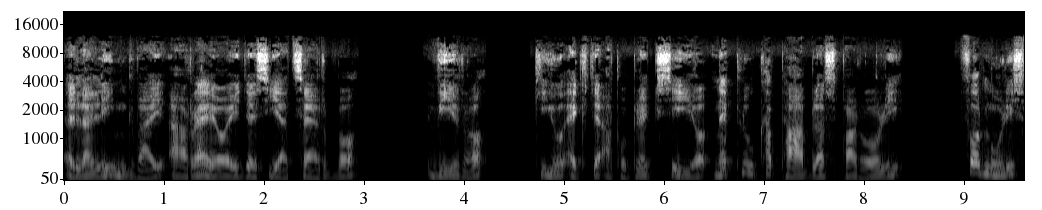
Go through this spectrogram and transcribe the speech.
el la lingvai areoi de sia cerbo, viro, kiu ecte apoplexio ne plu capablas paroli, formulis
